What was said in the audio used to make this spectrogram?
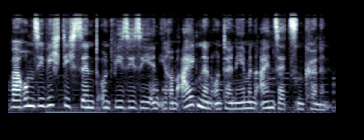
warum sie wichtig sind und wie Sie sie in Ihrem eigenen Unternehmen einsetzen können.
